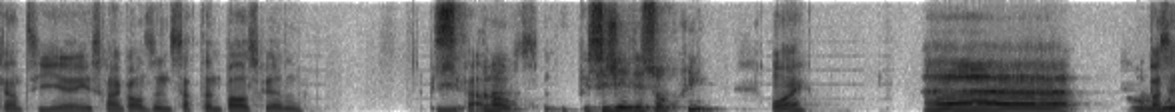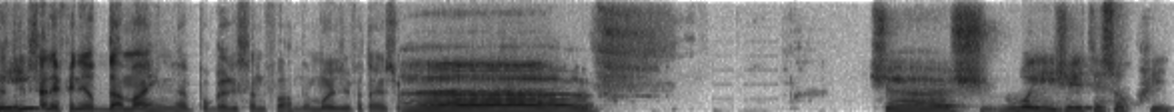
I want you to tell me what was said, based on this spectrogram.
quand il, il se rencontre une certaine passerelle, puis il fait la Si j'ai été surpris? Oui. Euh, Pensais-tu que ça allait finir demain pour Harrison Ford? Moi, j'ai fait un saut. Euh, je, oui, j'ai été surpris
